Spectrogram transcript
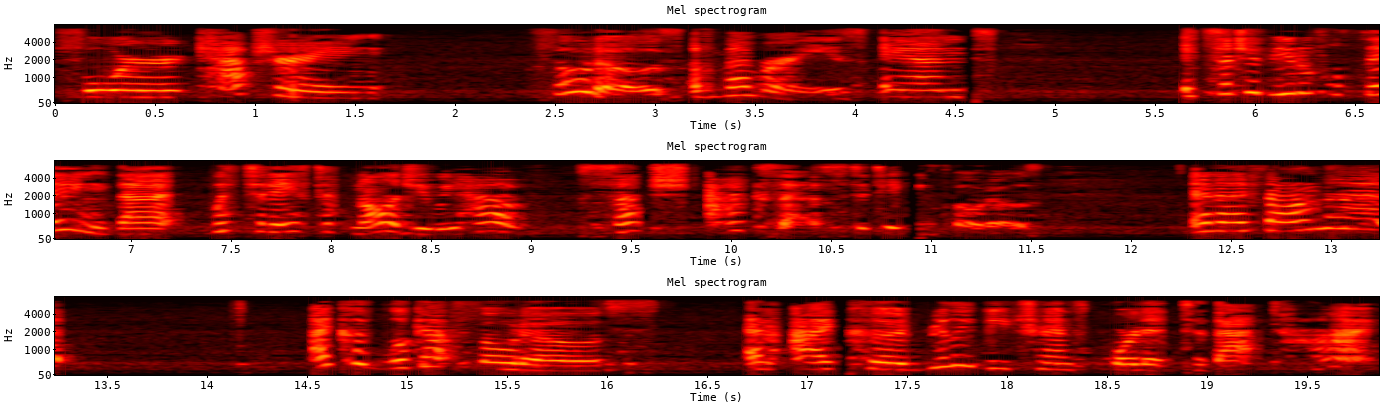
for capturing photos of memories. And it's such a beautiful thing that with today's technology, we have such access to taking photos. And I found that I could look at photos and I could really be transported to that time.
